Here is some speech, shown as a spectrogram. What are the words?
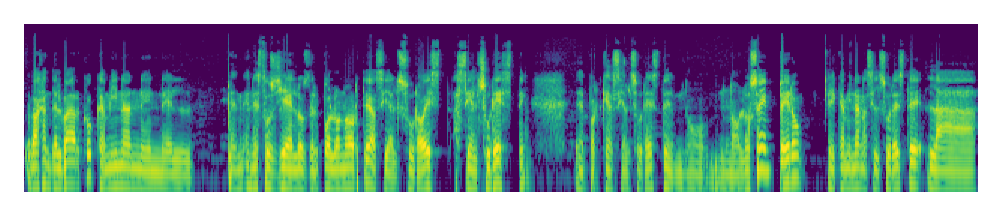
bajan del barco, caminan en, el, en, estos hielos del Polo Norte hacia el suroeste, hacia el sureste. Eh, ¿Por qué hacia el sureste? No, no lo sé, pero eh, caminan hacia el sureste la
